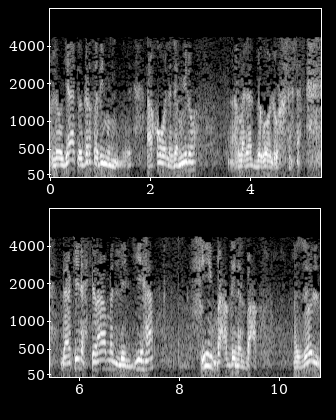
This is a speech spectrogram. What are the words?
لو جات القرصة دي من أخوه ولا زميله الله قال بيقولوا لكن احتراما للجهة في بعضنا البعض. الزول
